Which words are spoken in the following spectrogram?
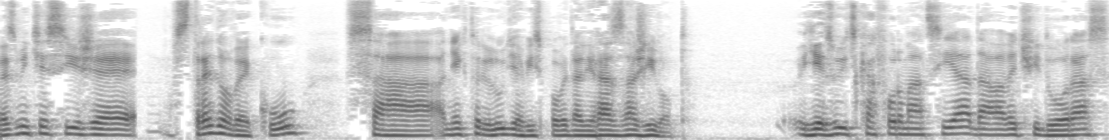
Vezmite si, že v stredoveku sa niektorí ľudia vyspovedali raz za život. Jezuitská formácia dáva väčší dôraz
